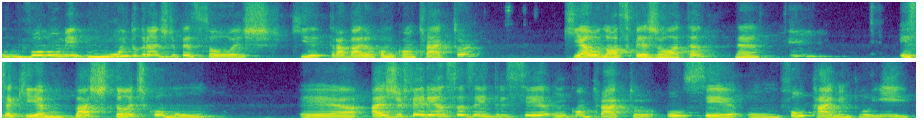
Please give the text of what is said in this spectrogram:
um volume muito grande de pessoas que trabalham como contractor, que é o nosso PJ, né? Isso aqui é bastante comum. É, as diferenças entre ser um contractor ou ser um full-time employee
